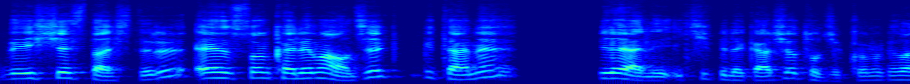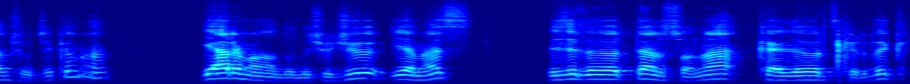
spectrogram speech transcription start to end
değişeceğiz taşları. En son kalemi alacak. Bir tane file yani iki file karşı at olacak. Konu kazanç olacak ama yer mi Anadolu çocuğu yemez. Vezir D4'ten sonra kale 4 kırdık.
